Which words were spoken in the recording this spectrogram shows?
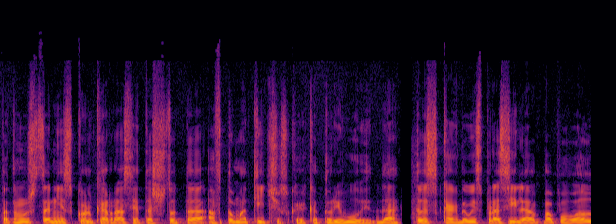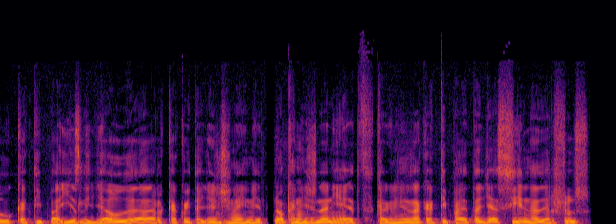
потому что несколько раз это что-то автоматическое, которое будет, да. То есть, когда вы спросили по поводу, как, типа, если я удар какой-то женщине или нет, ну, конечно, нет. Конечно, как, типа, это я сильно держусь.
